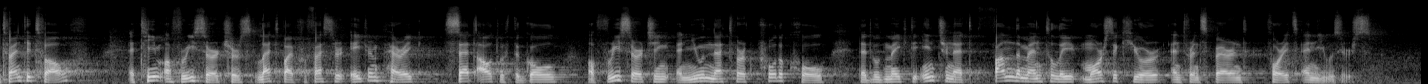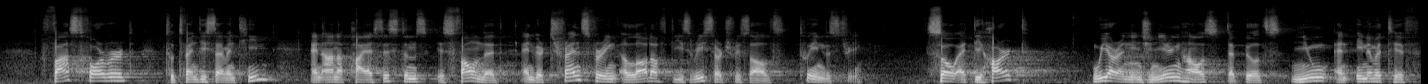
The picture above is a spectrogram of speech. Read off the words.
2012, a team of researchers led by Professor Adrian Perrig set out with the goal of researching a new network protocol that would make the internet fundamentally more secure and transparent for its end users. Fast forward to 2017 and Anapaya Systems is founded and we're transferring a lot of these research results to industry. So at the heart, we are an engineering house that builds new and innovative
